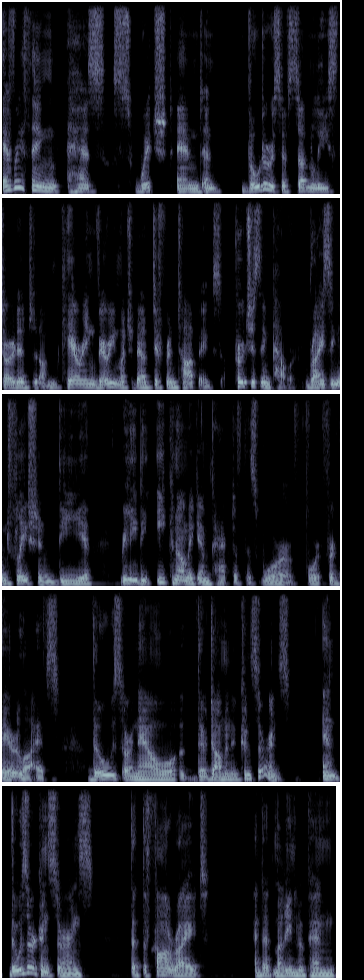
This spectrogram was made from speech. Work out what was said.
everything has switched and, and voters have suddenly started um, caring very much about different topics purchasing power, rising inflation, the really the economic impact of this war for, for their lives. Those are now their dominant concerns. And those are concerns that the far right and that Marine Le Pen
